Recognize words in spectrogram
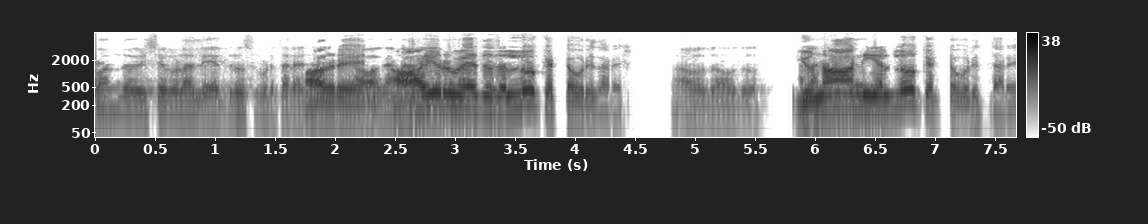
ಒಂದು ವಿಷಯಗಳಲ್ಲಿ ಎದುರಿಸ್ಬಿಡ್ತಾರೆ ಆದ್ರೆ ಆಯುರ್ವೇದದಲ್ಲೂ ಕೆಟ್ಟವರಿದ್ದಾರೆ. ಹೌದೌದು ಯುನಾನಿಯಲ್ಲೂ ಕೆಟ್ಟವರಿದ್ದಾರೆ.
